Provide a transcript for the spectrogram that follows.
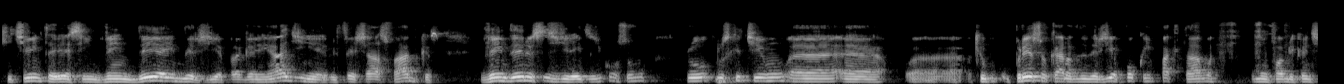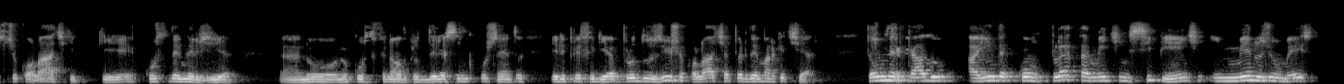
que tinham interesse em vender a energia para ganhar dinheiro e fechar as fábricas, venderam esses direitos de consumo para os que tinham é, é, que o preço caro da energia pouco impactava, como um fabricante de chocolate, que, que custo da energia é, no, no custo final do produto dele é 5%, ele preferia produzir o chocolate a perder market share. Então, o mercado ainda completamente incipiente, em menos de um mês,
